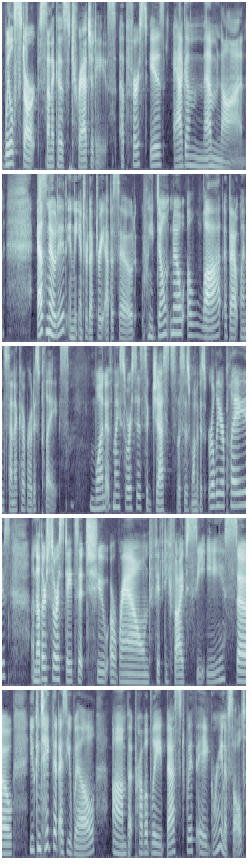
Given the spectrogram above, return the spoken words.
will start Seneca's tragedies. Up first is Agamemnon. As noted in the introductory episode, we don't know a lot about when Seneca wrote his plays. One of my sources suggests this is one of his earlier plays. Another source dates it to around 55 CE. So you can take that as you will, um, but probably best with a grain of salt.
